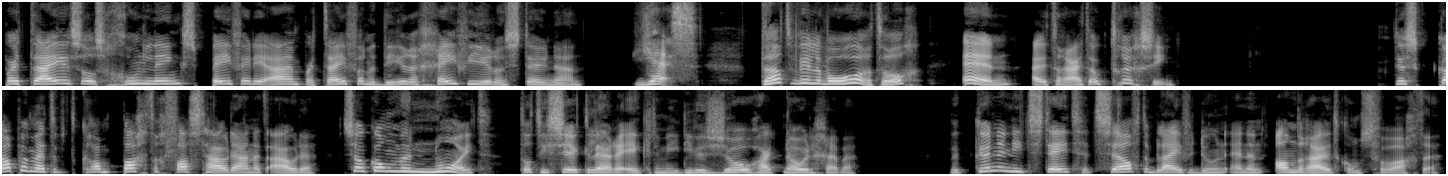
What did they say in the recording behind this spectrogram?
Partijen zoals GroenLinks, PvdA en Partij van de Dieren geven hier hun steun aan. Yes, dat willen we horen toch? En uiteraard ook terugzien. Dus kappen met het krampachtig vasthouden aan het oude. Zo komen we nooit tot die circulaire economie die we zo hard nodig hebben. We kunnen niet steeds hetzelfde blijven doen en een andere uitkomst verwachten.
